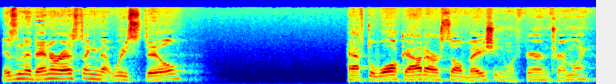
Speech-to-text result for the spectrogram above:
Isn't it interesting that we still have to walk out our salvation with fear and trembling?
